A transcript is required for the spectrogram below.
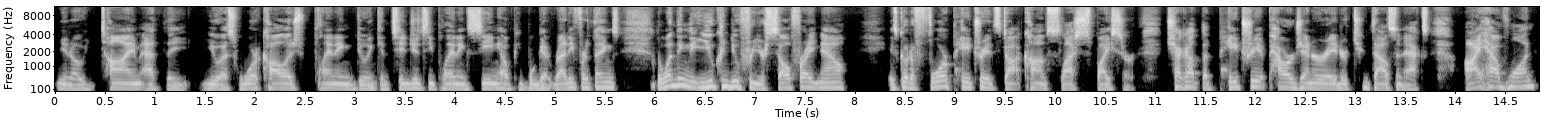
you know, time at the U.S. War College planning, doing contingency planning, seeing how people get ready for things. The one thing that you can do for yourself right now is go to 4patriots.com slash spicer. Check out the Patriot Power Generator 2000X. I have one.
